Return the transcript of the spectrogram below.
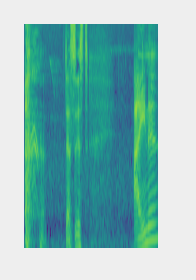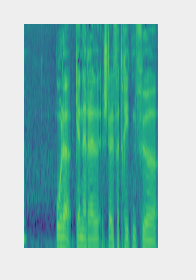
Das ist eine oder generell stellvertretend für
